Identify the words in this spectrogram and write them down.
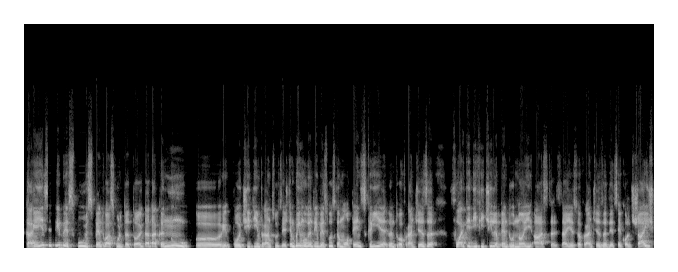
care da. este, trebuie spus pentru ascultători, dar dacă nu uh, pot citi în franțuzește, în primul rând trebuie spus că Montaigne scrie într-o franceză foarte dificilă pentru noi astăzi. Da? Este o franceză de secol XVI,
